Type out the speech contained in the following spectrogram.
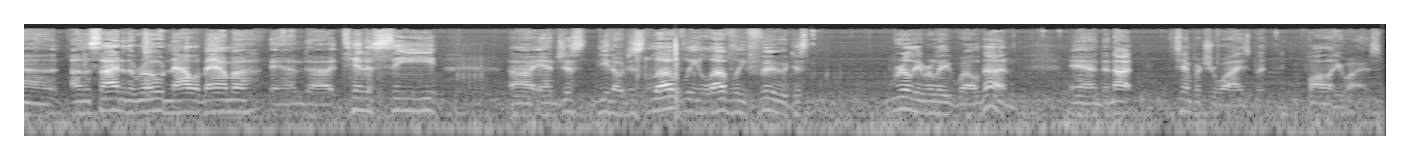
uh, on the side of the road in Alabama and uh, Tennessee, uh, and just you know just lovely, lovely food, just really, really well done and not temperature wise, but quality wise.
